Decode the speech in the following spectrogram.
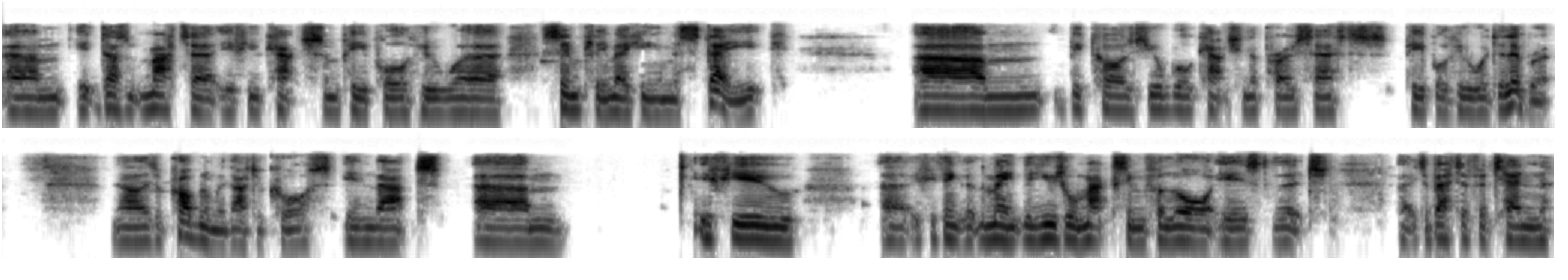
um, it doesn't matter if you catch some people who were simply making a mistake, um, because you will catch in the process people who were deliberate. Now, there's a problem with that, of course, in that um, if you uh, if you think that the main the usual maxim for law is that uh, it's better for 10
